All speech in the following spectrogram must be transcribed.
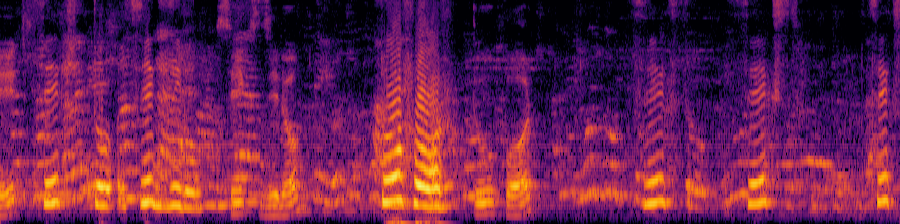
eight six two six zero six zero two four two four six six six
